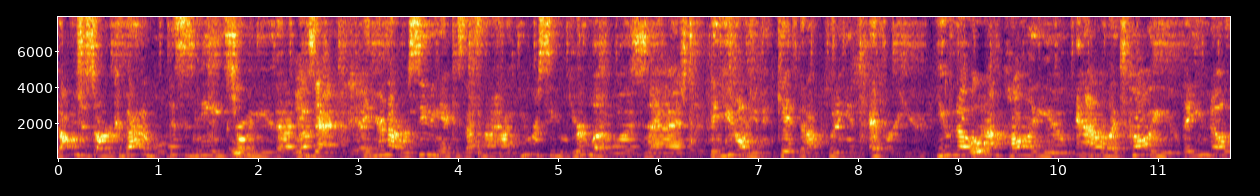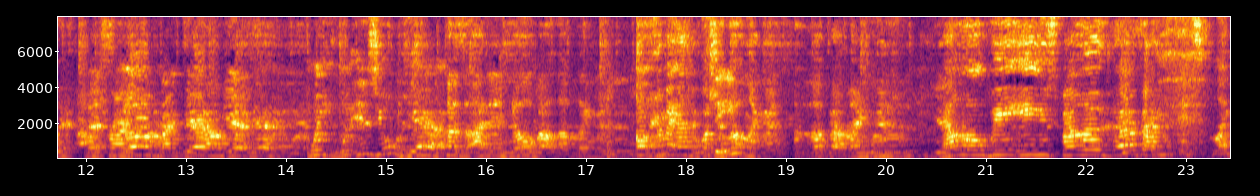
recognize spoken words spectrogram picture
y'all just aren't compatible. This is me showing you that I love Exactly, you, yeah. and you're not receiving it because that's not how you receive your love language. Exactly. Then you don't even get that I'm putting in effort here. You know Oh. when I'm calling you and I don't like to call you, then you know that I'm That's trying. love I'm- right there. Yeah, I'm- Yeah. yeah. Wait, what is yours? Yeah. Because I didn't know about love language. Oh, somebody asked me, what's See? your love language? Love that language. Yeah. L O V E, you spell it. That's how you. It's like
